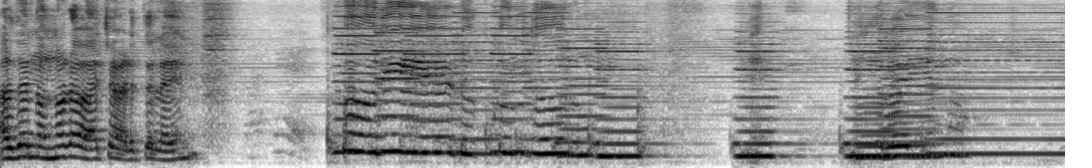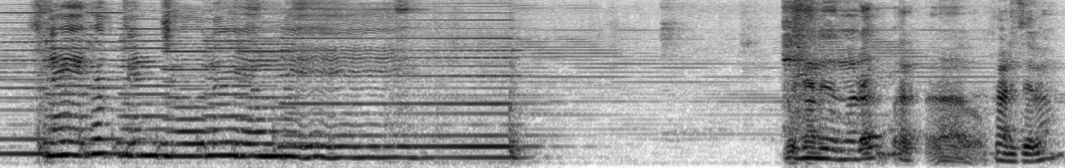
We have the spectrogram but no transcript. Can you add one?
അത് തന്നെ ഒന്നുകൂടെ വായിച്ച അടുത്ത ലൈൻ കൊരിയെടുക്കും തോറും നിറയുന്ന സ്നേഹത്തിൻ ചോലയമ്മേ. പ- ആ, കാണിച്ചു തരാം.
